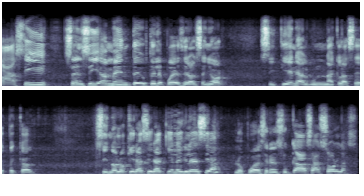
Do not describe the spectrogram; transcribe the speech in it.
Así sencillamente usted le puede decir al Señor si tiene alguna clase de pecado. Si no lo quiere decir aquí en la iglesia, lo puede hacer en su casa a solas.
